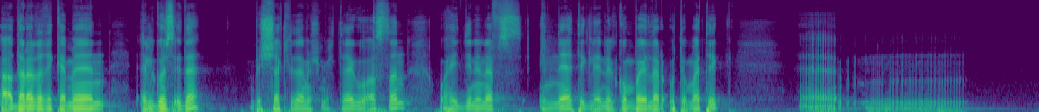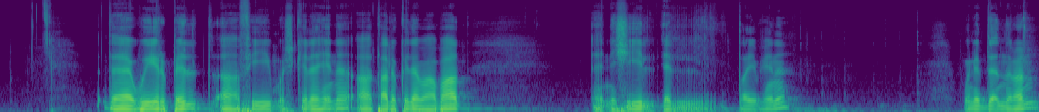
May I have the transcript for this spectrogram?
أقدر ألغي كمان الجزء ده بالشكل ده مش محتاجه أصلا وهيدينا نفس الناتج لأن ال compiler automatic ده و rebuild آه في مشكلة هنا. آه تعالوا كده مع بعض. آه نشيل ال type هنا ونبدأ ن run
